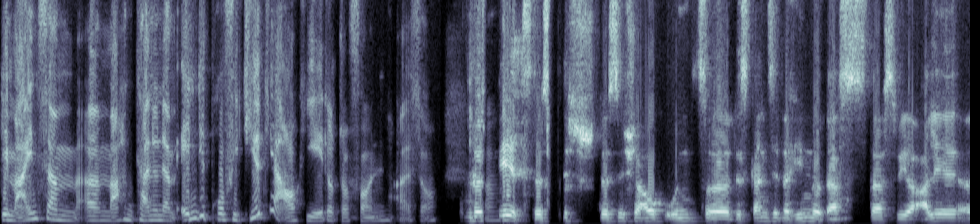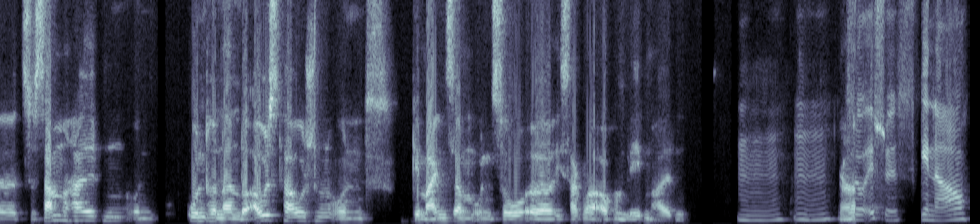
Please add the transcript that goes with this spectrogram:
gemeinsam äh, machen kann. Und am Ende profitiert ja auch jeder davon. Also, das ähm, geht. Das ist, das ist ja auch uns äh, das Ganze dahinter, dass, dass wir alle äh, zusammenhalten und untereinander austauschen und gemeinsam und so, äh, ich sag mal, auch im Leben halten. Mhm, mh. ja. So ist es, genau.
